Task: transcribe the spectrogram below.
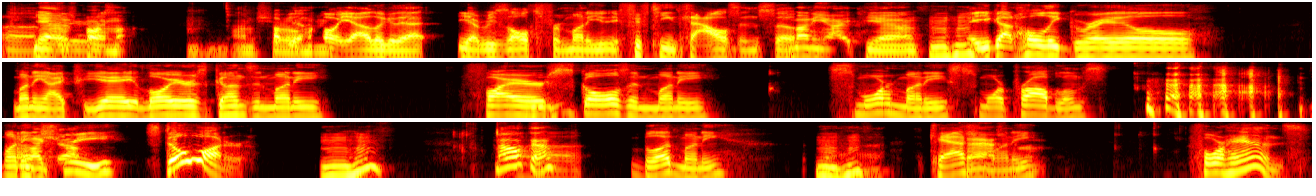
Uh, yeah, there's probably. mo- I'm sure. Oh yeah. oh yeah, look at that. Yeah, results for money, fifteen thousand. So money IPA. hmm Yeah, you got Holy Grail, Money IPA, Lawyers, Guns and Money, Fire, Mhm. Skulls and Money, S'more Money, S'more Problems, Money like that. Tree, Stillwater, hmm Oh, okay. uh, Blood Money, hmm uh, Cash, Cash Money, money. Four Hands.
